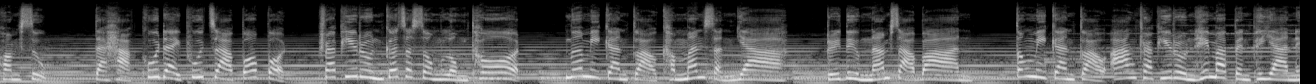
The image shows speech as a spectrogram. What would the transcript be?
ความสุข แต่หากผู้ใดพูดจาโป้ปด พระพิรุณก็จะทรงลงโทษ เมื่อมีการกล่าวคำมั่นสัญญา หรือดื่มน้ำสาบาน ต้องมีการกล่าวอ้างพระพิรุณให้มาเป็นพยานใน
